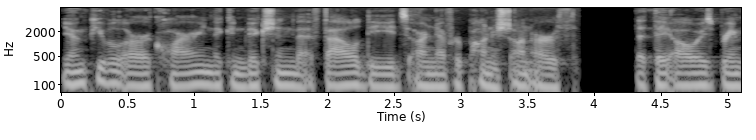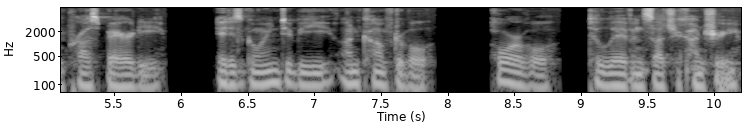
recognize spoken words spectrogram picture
Young people are acquiring the conviction that foul deeds are never punished on earth, that they always bring prosperity. It is going to be uncomfortable, horrible to live in such a country.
